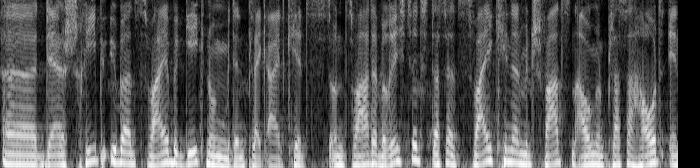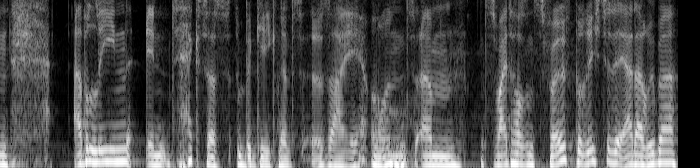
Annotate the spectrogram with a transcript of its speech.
äh, der schrieb über zwei Begegnungen mit den Black Eyed Kids. Und zwar hat er berichtet, dass er zwei Kindern mit schwarzen Augen und blasser Haut in Abilene in Texas begegnet sei. Oh. Und ähm, 2012 berichtete er darüber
